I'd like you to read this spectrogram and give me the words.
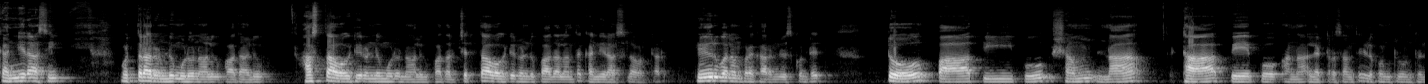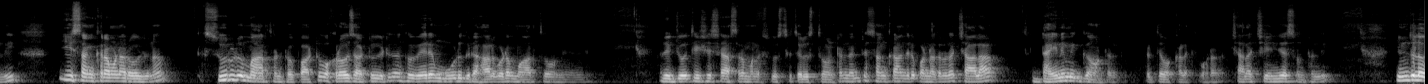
కన్యరాశి ఉత్తర రెండు మూడు నాలుగు పాదాలు హస్త ఒకటి రెండు మూడు నాలుగు పాదాలు చిత్త ఒకటి రెండు పాదాలు అంతా కన్యరాశిలో ఉంటారు. పేరు బలం ప్రకారం చూసుకుంటే టో పా పీ పు షం నా టా పే పో అన్న లెటర్స్ అంతా ఇళ్ళకుంటూ ఉంటుంది. ఈ సంక్రమణ రోజున సూర్యుడు మారటంతో పాటు ఒకరోజు అటు ఇటుగా ఇంకా వేరే మూడు గ్రహాలు కూడా మారుతూ ఉన్నాయండి. అది జ్యోతిష శాస్త్రం మనకు చూస్తే తెలుస్తూ ఉంటుంది. అంటే సంక్రాంతి పండుగ తర్వాత చాలా డైనమిక్గా ఉంటుంది ప్రతి ఒక్కళ్ళకి కూడా. చాలా చేంజెస్ ఉంటుంది. ఇందులో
